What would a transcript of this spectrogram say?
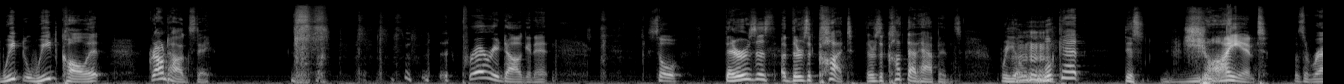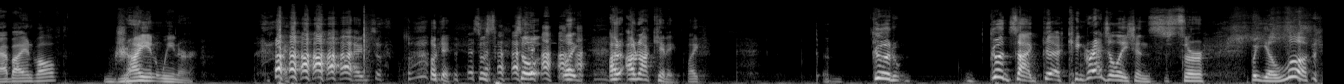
We'd we'd call it Groundhog's Day. Prairie dog in it. So there's a there's a cut. There's a cut that happens where you look at this giant Was a rabbi involved? giant wiener. I'm just okay. So so like I, I'm not kidding. Like good good side. Good, congratulations, sir. But you look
